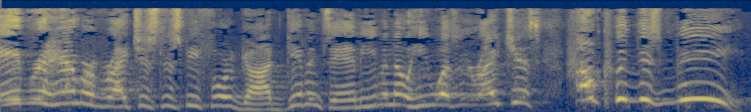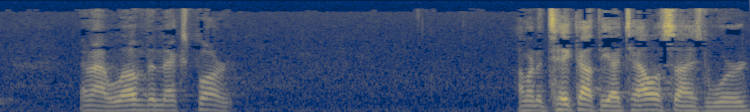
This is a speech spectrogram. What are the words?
Abraham of righteousness before God given to him even though he wasn't righteous? How could this be? And I love the next part. I'm going to take out the italicized word,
